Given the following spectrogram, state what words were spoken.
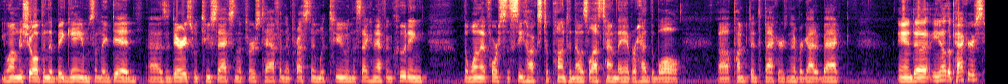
You want them to show up in the big games, and they did. Uh, Za'Darius with two sacks in the first half, and then Preston with two in the second half, including the one that forced the Seahawks to punt, and that was the last time they ever had the ball. Uh, punted it to Packers, never got it back. And uh, you know the Packers,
